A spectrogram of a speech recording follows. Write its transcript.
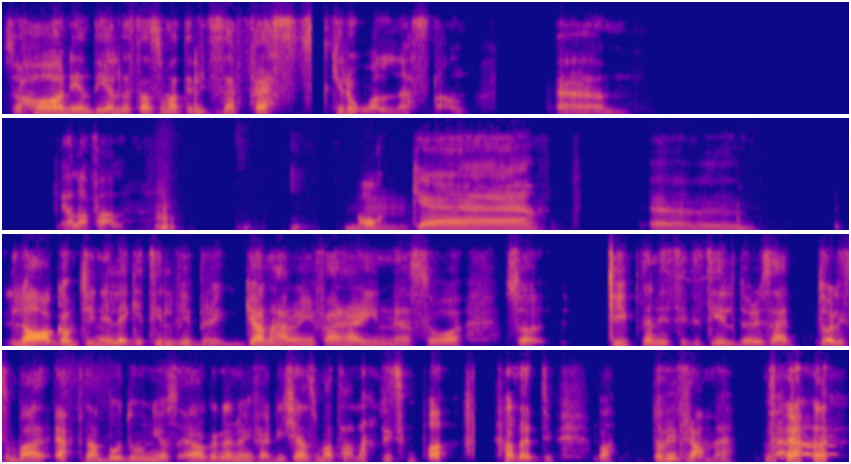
så hör ni en del nästan som att det är lite så här festskrål nästan. Ehm, I alla fall. Mm. Och eh, eh, lagom till ni lägger till vid bryggan här ungefär här inne så, så typ när ni sitter till då är det så här, då liksom bara öppnar Bodonios ögonen ungefär. Det känns som att han har liksom bara, han är typ bara, då är vi framme.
